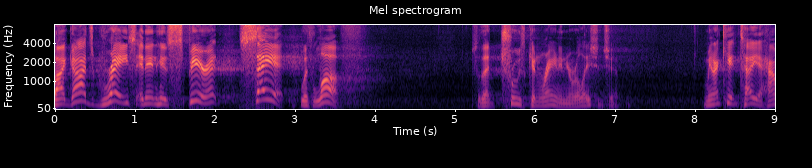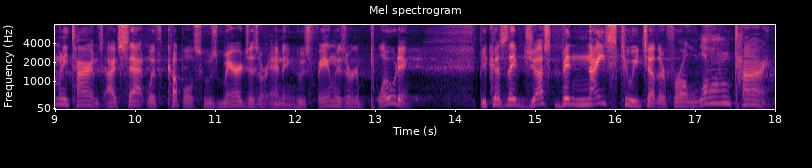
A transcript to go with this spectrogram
by God's grace and in His Spirit, say it with love so that truth can reign in your relationship. I mean, I can't tell you how many times I've sat with couples whose marriages are ending, whose families are imploding, because they've just been nice to each other for a long time.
